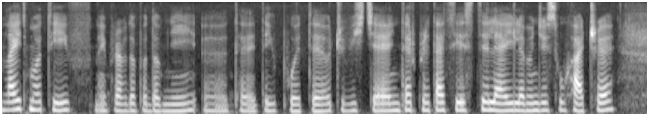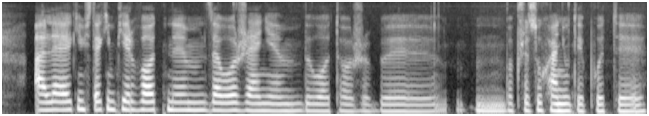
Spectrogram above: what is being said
leitmotiv najprawdopodobniej e, tej, tej płyty. Oczywiście interpretacji jest tyle, ile będzie słuchaczy, ale jakimś takim pierwotnym założeniem było to, żeby mm, po przesłuchaniu tej płyty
